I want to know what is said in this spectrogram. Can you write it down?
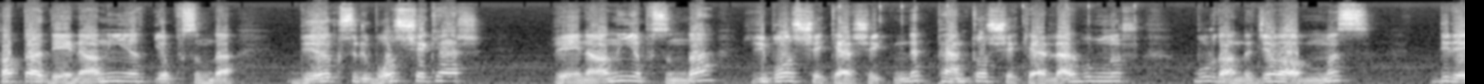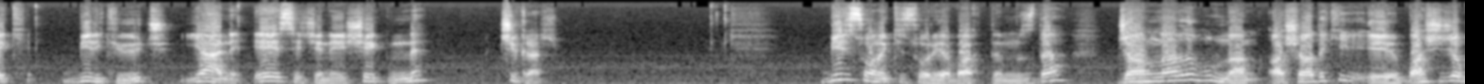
Hatta DNA'nın yapısında deoksiriboz şeker, RNA'nın yapısında riboz şeker şeklinde pentoz şekerler bulunur. Buradan da cevabımız direkt 1 2 3 yani E seçeneği şeklinde çıkar. Bir sonraki soruya baktığımızda canlılarda bulunan aşağıdaki e, başlıca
